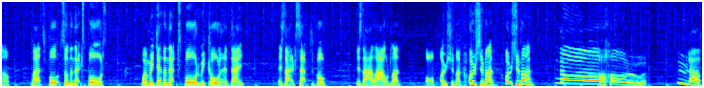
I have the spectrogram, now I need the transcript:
Oh. Lads, thoughts on the next board. When we get the next board, we call it a day. Is that acceptable? Is that allowed, lads? Oh, Ocean Man. Ocean Man! Ocean Man! No! Who the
